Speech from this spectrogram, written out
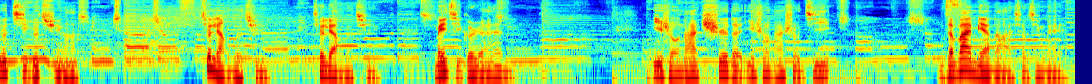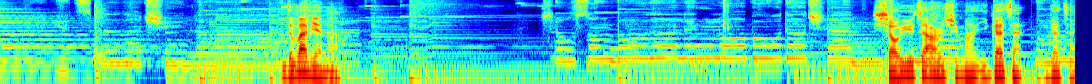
有几个群啊？就两个群，就两个群，没几个人。一手拿吃的，一手拿手机。你在外面呢，小青梅。你在外面呢。小玉在二群吗？应该在，应该在。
